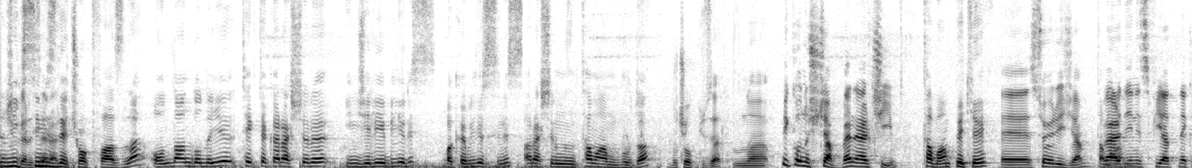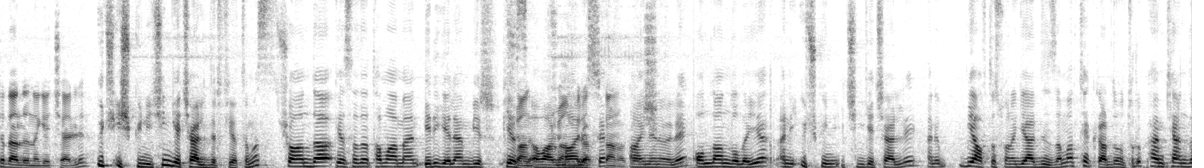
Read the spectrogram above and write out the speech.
model miximiz de çok fazla. Ondan dolayı tek tek araçları inceleyebiliriz, bakabilirsiniz. Araçlarımızın tamamı burada. Bu çok güzel. Buna bir konuşacağım. Ben elçiyim. Tamam peki. Ee, söyleyeceğim. Tamam. Verdiğiniz fiyat ne kadarlığına geçerli? 3 iş günü için geçerlidir fiyatımız. Şu anda piyasada tamamen geri gelen bir piyasa an- var şu an maalesef. Aynen öyle. Ondan dolayı hani 3 gün için geçerli. Hani bir hafta sonra geldiğiniz zaman tekrardan oturup hem kendi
